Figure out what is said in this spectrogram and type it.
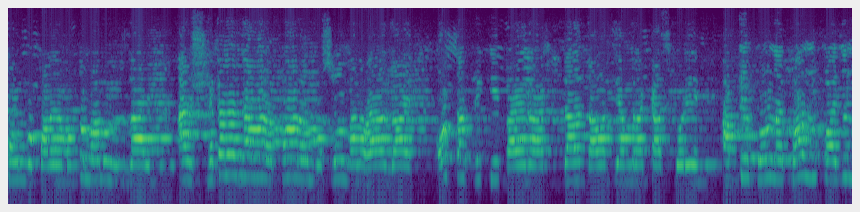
পঙ্গপালের মতো মানুষ যায়, আর সেখানে যাওয়ার পর মুসলমান হয়ে যায়। বাইরা যারা দাওয়াতি আমরা কাজ করি, আপনি না করেন কয়জন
